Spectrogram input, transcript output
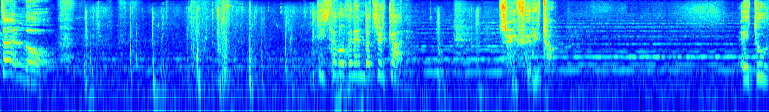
Fratello! Ti stavo venendo a cercare. Sei ferito. E tu?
